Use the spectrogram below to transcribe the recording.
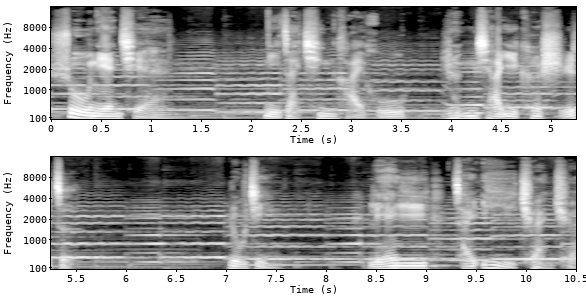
数年前，你在青海湖扔下一颗石子，如今涟漪才一圈圈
